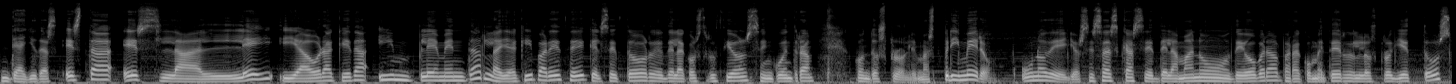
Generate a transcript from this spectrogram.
de ayudas. Esta es la ley y ahora queda implementarla y aquí parece que el sector de la construcción se encuentra con dos problemas. Primero, uno de ellos, esa escasez de la mano de obra para acometer los proyectos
